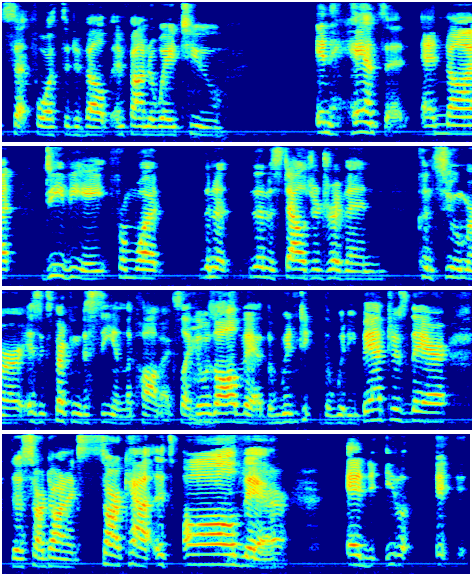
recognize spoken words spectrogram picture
set forth to develop and found a way to enhance it and not deviate from what the the nostalgia driven consumer is expecting to see in the comics. Like it mm. was all there. The witty the witty banter's there. The sardonic sarcasm. It's all Yeah. there, and you know, it,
